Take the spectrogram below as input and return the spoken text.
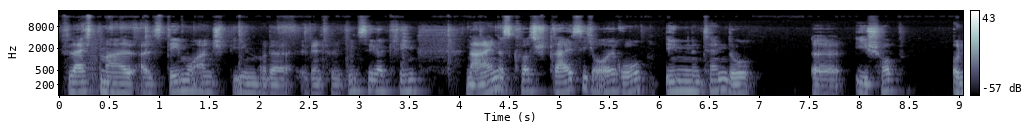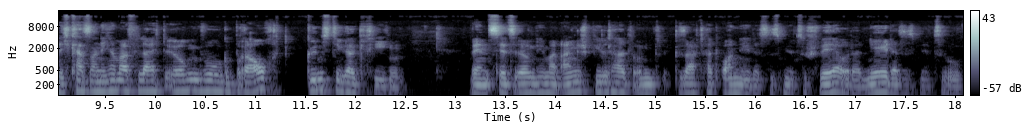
vielleicht mal als Demo anspielen oder eventuell günstiger kriegen. Nein, es kostet 30 Euro im Nintendo äh, eShop und ich kann es noch nicht einmal vielleicht irgendwo gebraucht günstiger kriegen wenn es jetzt irgendjemand angespielt hat und gesagt hat, oh nee, das ist mir zu schwer oder nee, das ist mir zu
